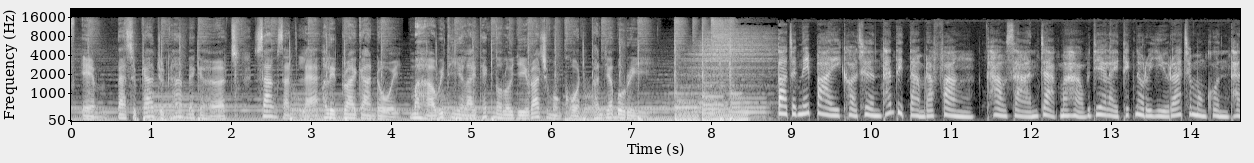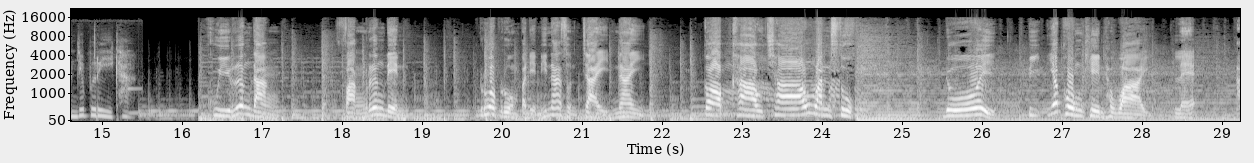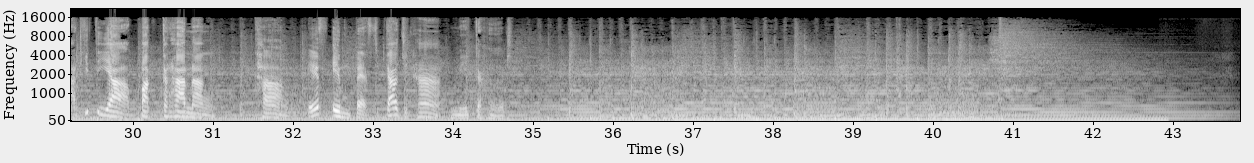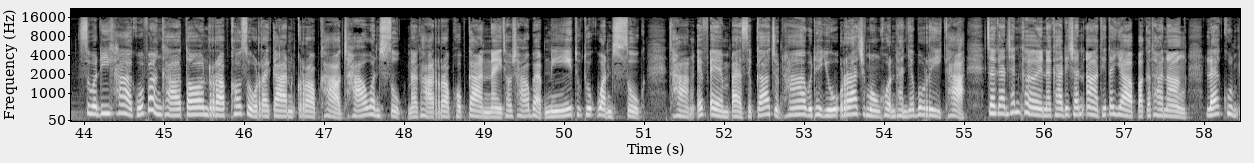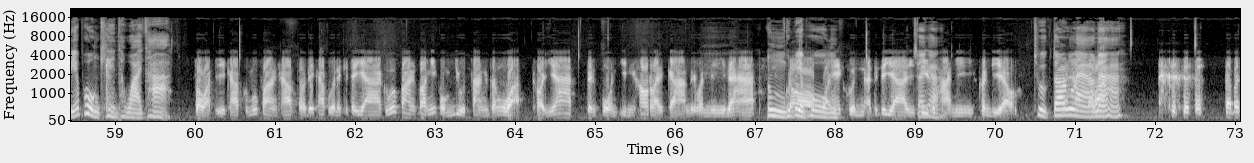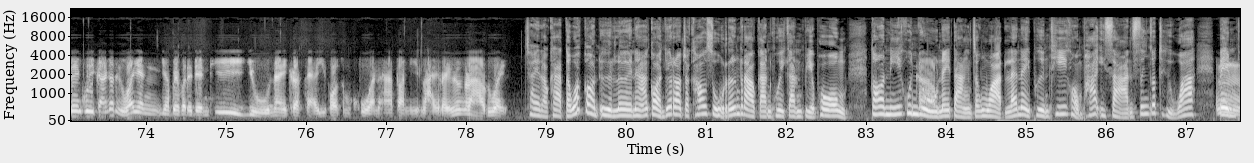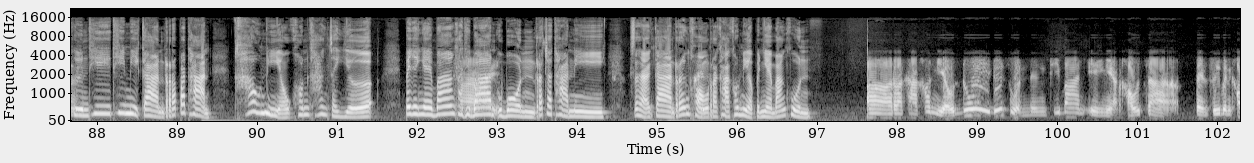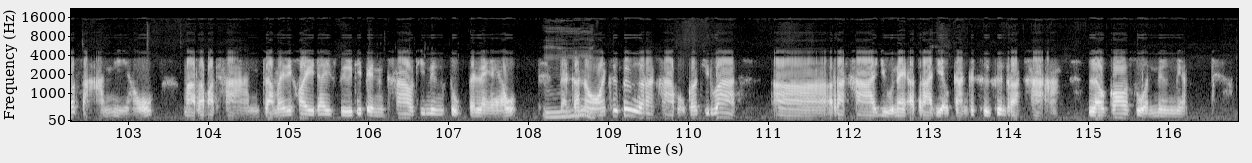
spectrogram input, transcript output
FM 89.5 MHz สร้างสรรค์และผลิตรายการโดย มหาวิทยาลัยเทคโนโลยีราชมงคลธัญบุรี ต่อจากนี้ไปขอเชิญท่านติดตามรับฟัง ข่าวสารจากมหาวิทยาลัยเทคโนโลยีราชมงคลธัญบุรีค่ะ คุยเรื่องดัง ฟังเรื่องเด่น รวบรวมประเด็นที่น่าสนใจในกอบข่าวเช้าวันศุกร์โดยปิยพงษ์เคนทวาย และ อาทิตยาปักกระทานัง ทาง FM 89.5 MHz สวัสดีค่ะคุณผู้ฟังคะต้อนรับเข้าสู่รายการกรอบข่าวเช้าวันศุกร์นะคะ เราพบกันในเช้าๆแบบนี้ทุกๆวันศุกร์ทาง FM 89.5 วิทยุราชมงคลธัญบุรีค่ะ เจอกันเช่นเคยนะคะ ดิฉันอาทิตยาปกทานัง และคุณปิยพงษ์เคนทวายค่ะ สวัสดีครับคุณผู้ฟังครับ สวัสดีครับคุณอาทิตยาคุณผู้ฟังตอนนี้ผมอยู่ต่างจังหวัดขออนุญาตเป็นโฟนอินเข้ารายการในวันนี้นะฮะอืมคุณก็ปิยพปงล่อยษ์ให้คุณอาทิตยาอยู่ที่ใช่ค่ะสถานีคนเดียว ถูกต้องแล้วนะคะ แต่ประเด็นคุยกันก็ถือว่ายังยังเป็นประเด็นที่อยู่ในกระแสอยู่พอสมควรนะฮะตอนนี้หลายหลายเรื่องราวด้วย ใช่แล้วค่ะ แต่ว่าก่อนอื่นเลยนะคะก่อนที่เราจะเข้าสู่เรื่องราวการคุยกันเปียพงศ์ตอนนี้คุณครับอยู่ในต่างจังหวัดและในพื้นที่ของภาคอีสาน ซึ่งก็ถือว่าเป็นอืมพื้นที่ที่มีการรับประทานข้าวเหนียวค่อนข้างจะเยอะ เป็นยังไงบ้างคะใช่ที่บ้านอุบลราชธานี สถานการณ์เรื่องของราคาข้าวเหนียวเป็นไงบ้างคุณเอ่อราคาข้าวเหนียวด้วยด้วยส่วนหนึ่งที่บ้านเองเนี่ยเขาจะ เป็นซื้อเป็นข้าวสารเหนียวมารับประทาน จะไม่ได้ค่อยได้ซื้อที่เป็นข้าวที่นึ่งสุกไปแล้ว แต่ก็น้อยคือซึ่งราคาผมก็คิดว่าอ่าราคาอยู่ในอัตราเดียวกันก็คือขึ้นราคา แล้วก็ส่วนหนึ่งเนี่ย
